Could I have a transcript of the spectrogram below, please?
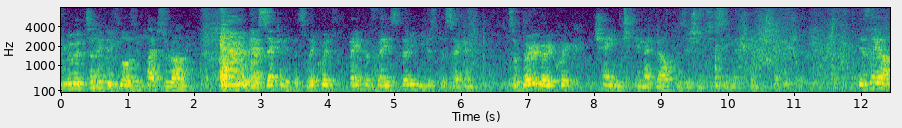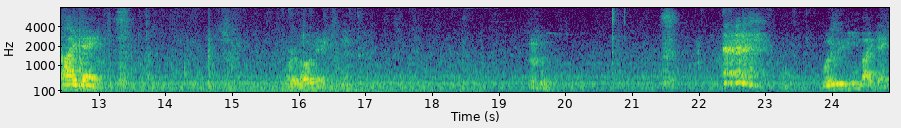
Fluid typically flows in pipes around 1 meter per second. If it's liquid, vapor phase, 30 meters per second. So very, very quick change in that valve position to seeing a change in temperature. Is there a high gain? Or a low gain? What do we mean by gain?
